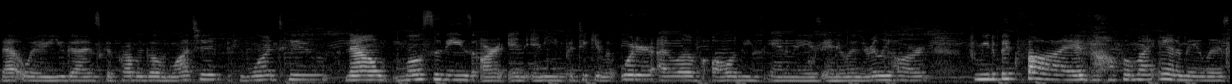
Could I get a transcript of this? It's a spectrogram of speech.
that way you guys could probably go and watch it if you want to. Now, most of these aren't in any particular order. I love all of these animes and it was really hard for me to pick five off of my anime list.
